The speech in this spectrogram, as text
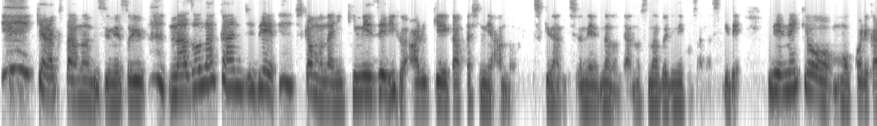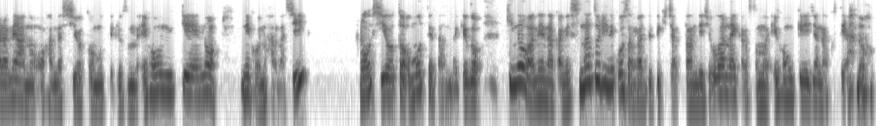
キャラクターなんですよね。そういう謎な感じで、しかも何、決め台詞ある系が私ね、あの、好きなんですよね。なので、あの、砂鳥猫さんが好きで。でね、今日もこれからね、あの、お話ししようと思ってる、その絵本系の猫の話をしようと思ってたんだけど、昨日はね、なんかね、砂鳥猫さんが出てきちゃったんで、しょうがないから、その絵本系じゃなくて、あの、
